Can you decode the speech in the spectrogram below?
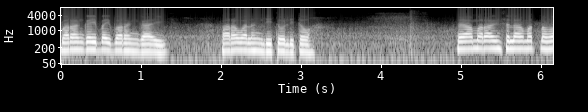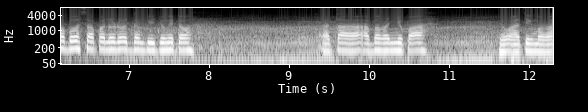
barangay by barangay. Para walang lito-lito. Kaya maraming salamat mga boss sa panonood ng video ito. At ah, abangan nyo pa yung ating mga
